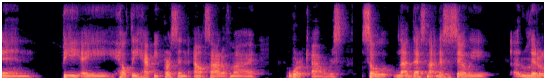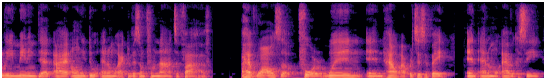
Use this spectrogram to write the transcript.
and be a healthy, happy person outside of my work hours. So now that's not necessarily uh, literally meaning that I only do animal activism from nine to five. I have walls up for when and how I participate in animal advocacy.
